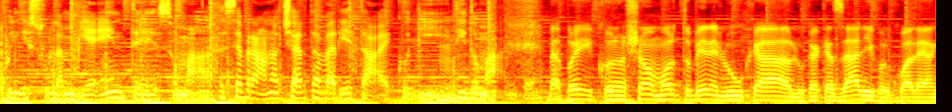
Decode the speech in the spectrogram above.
quindi sull'ambiente, insomma, si avrà una certa varietà ecco, di, mm. di domande. Beh, poi conosciamo molto bene Luca, Luca Casali, col quale anche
